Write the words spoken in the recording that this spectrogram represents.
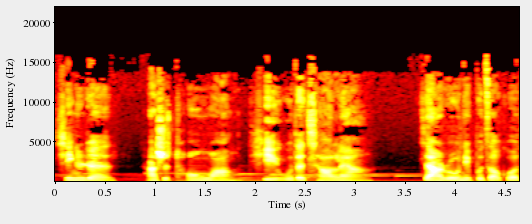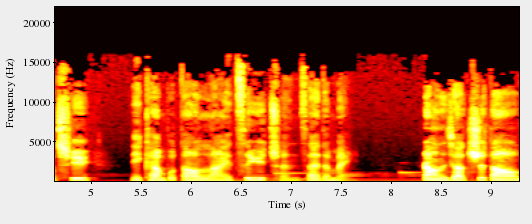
信任，它是通往体悟的桥梁。假如你不走过去，你看不到来自于存在的美，让人家知道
